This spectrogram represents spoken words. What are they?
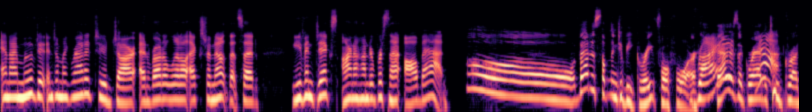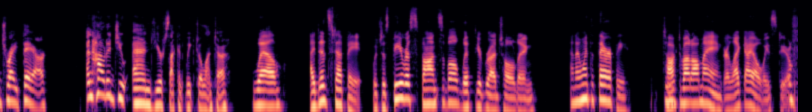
and I moved it into my gratitude jar and wrote a little extra note that said, even dicks aren't 100% all bad. Oh, that is something to be grateful for. Right? That is a gratitude Yeah. grudge right there. And how did you end your second week, Jolenta? Well, I did step eight, which is be responsible with your grudge holding. And I went to therapy. Talked about all my anger like I always do.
